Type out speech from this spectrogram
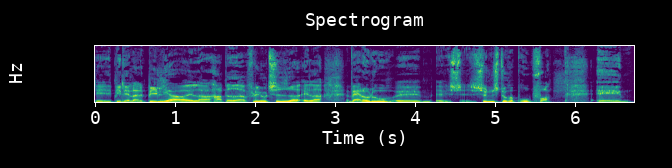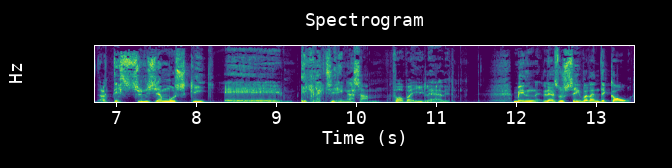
øh, billetterne billigere, eller har bedre flyvetider, eller hvad du nu øh, øh synes, du har brug for. Øh, og det synes jeg måske øh, ikke rigtig hænger sammen, for at være helt ærligt. Men lad os nu se, hvordan det går.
